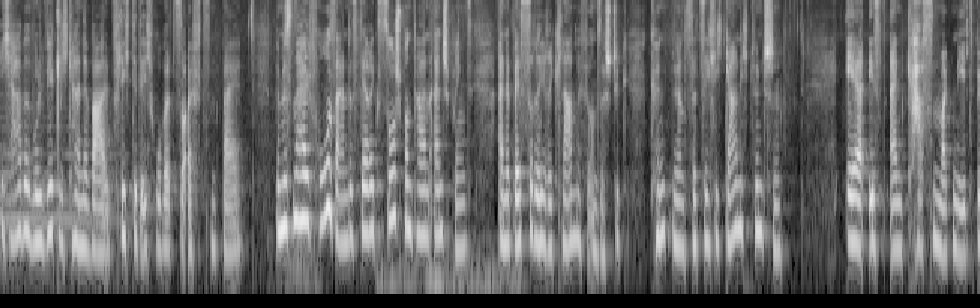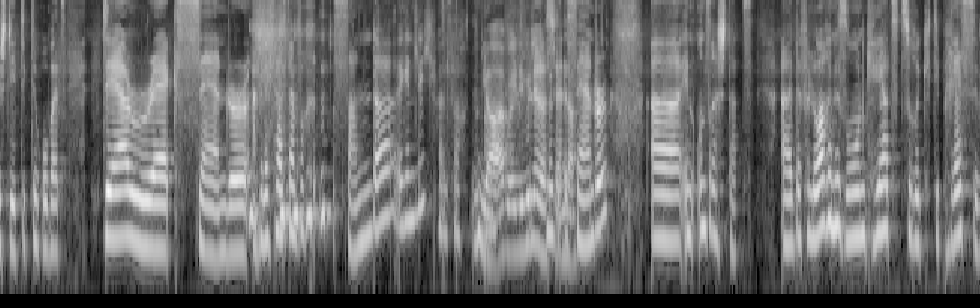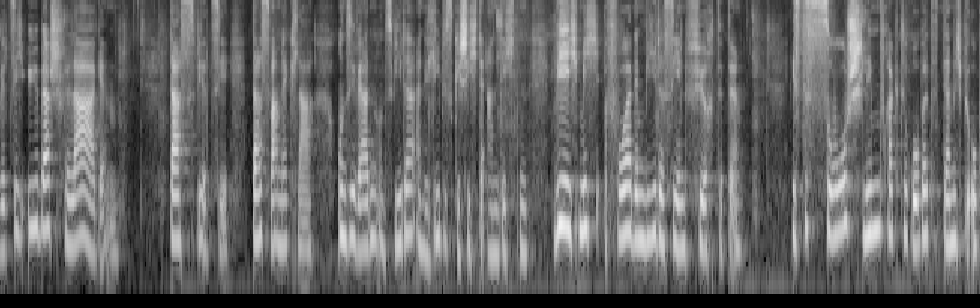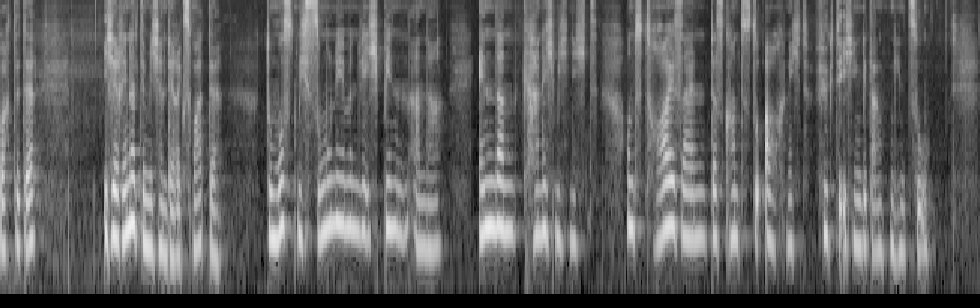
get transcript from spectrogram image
Ich habe wohl wirklich keine Wahl, pflichtete ich Robert seufzend bei. Wir müssen heilfroh sein, dass Derek so spontan einspringt. Eine bessere Reklame für unser Stück könnten wir uns tatsächlich gar nicht wünschen. Er ist ein Kassenmagnet, bestätigte Robert. Derek Sander. Ah, vielleicht heißt er einfach Sander eigentlich. ja, aber ich will ja das Sander. Sander äh, in unserer Stadt. Äh, der verlorene Sohn kehrt zurück. Die Presse wird sich überschlagen. Das wird sie, das war mir klar. Und sie werden uns wieder eine Liebesgeschichte andichten, wie ich mich vor dem Wiedersehen fürchtete. Ist es so schlimm? fragte Robert, der mich beobachtete. Ich erinnerte mich an Dereks Worte. Du musst mich so nehmen, wie ich bin, Anna. Ändern kann ich mich nicht. Und treu sein, das konntest du auch nicht, fügte ich in Gedanken hinzu.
